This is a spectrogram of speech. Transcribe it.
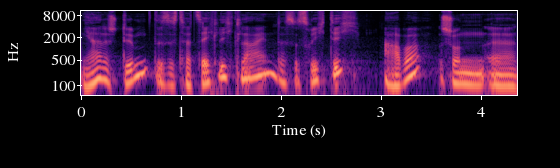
Ja, das stimmt. Das ist tatsächlich klein, das ist richtig. Aber schon äh,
